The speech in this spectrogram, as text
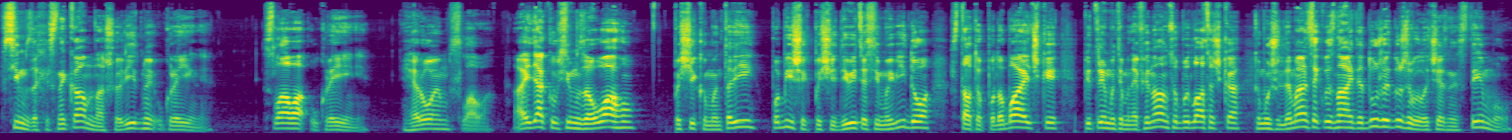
всім захисникам нашої рідної України. Слава Україні! Героям слава! А я дякую всім за увагу. Пишіть коментарі, побільше їх пишіть, дивіться всі мої відео, ставте вподобаєчки, підтримуйте мене фінансово, будь ласка, тому що для мене, як ви знаєте, дуже дуже величезний стимул.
